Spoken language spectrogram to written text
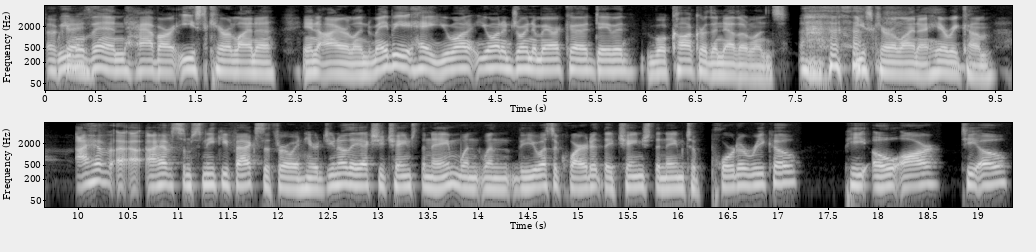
We will then have our East Carolina in Ireland. Maybe, hey, you want you want to join America, David? We'll conquer the Netherlands. East Carolina, here we come. I have I I have some sneaky facts to throw in here. Do you know they actually changed the name when when the U.S. acquired it? They changed the name to Porto Rico, P O R T O,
